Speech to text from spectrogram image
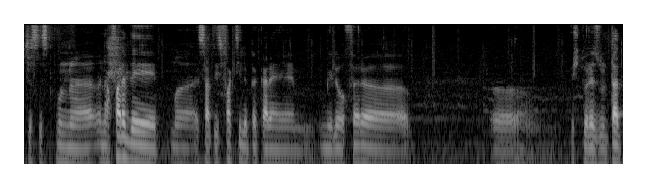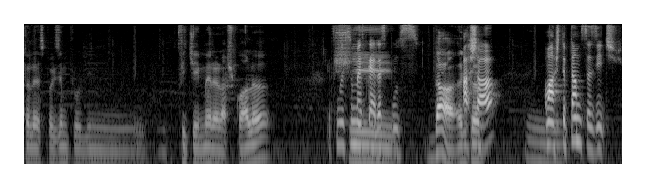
ce să spun, uh, în afară de uh, satisfacțiile pe care mi le oferă uh, nu știu, rezultatele, spre exemplu, din fiicei mele la școală. Îți mulțumesc Și- că ai răspuns Da, adică, așa. mm, Mă așteptam să zici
